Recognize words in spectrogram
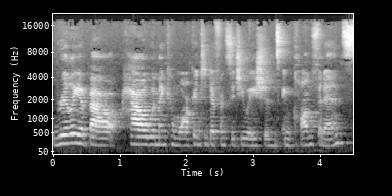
really about how women can walk into different situations in confidence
